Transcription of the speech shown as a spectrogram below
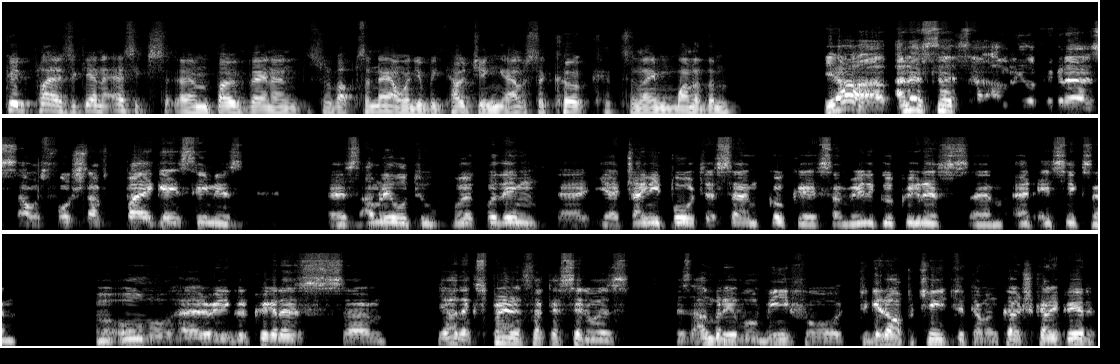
good players again at Essex, um, both then and sort of up to now when you've been coaching. Alastair Cook, to name one of them. Yeah, Alastair's uh, unbelievable cricketer. I was fortunate enough to play against him. Is it's unbelievable to work with him. Uh, yeah, Jamie Porter, Sam Cook, uh, some really good cricketers um, at Essex, and all uh, really good cricketers. Um, yeah, the experience, like I said, was was unbelievable me for to get an opportunity to come and coach county cricket.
